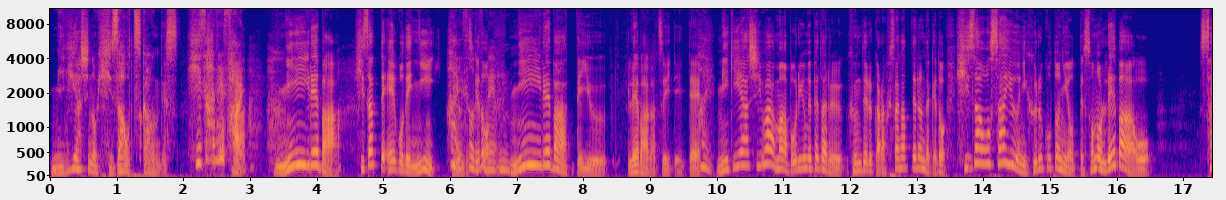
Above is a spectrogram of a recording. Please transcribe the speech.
右足の膝を使うんです。膝ですか？はいニーレバー膝って英語でニーって言うんですけど、はいねうんニーレバーっていうレバーがついていて、はい右足はまあボリュームペダル踏んでるから塞がってるんだけど膝を左右に振ることによってそのレバーを左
